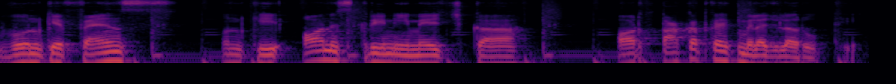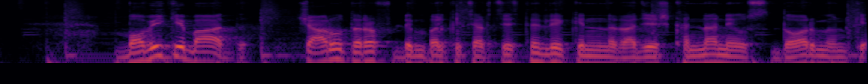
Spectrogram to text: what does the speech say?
वो उनके फैंस, उनकी ऑन स्क्रीन इमेज का और ताकत का एक मिला जुला रूप थी। बॉबी के बाद चारों तरफ़ डिम्पल के चर्चे थे, लेकिन राजेश खन्ना ने उस दौर में उनके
